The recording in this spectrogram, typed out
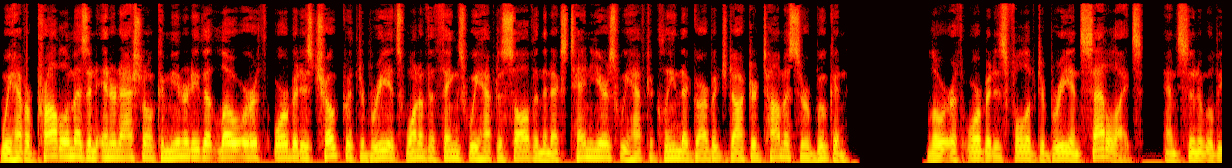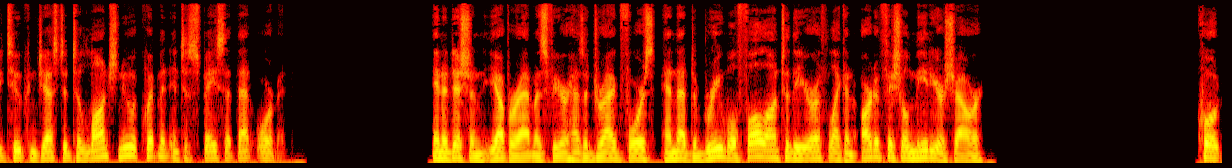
We have a problem as an international community that low Earth orbit is choked with debris. It's one of the things we have to solve in the next 10 years. We have to clean that garbage. Dr. Thomas Zurbuchen. Low Earth orbit is full of debris and satellites, and soon it will be too congested to launch new equipment into space at that orbit. In addition, the upper atmosphere has a drag force, and that debris will fall onto the Earth like an artificial meteor shower. Quote,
